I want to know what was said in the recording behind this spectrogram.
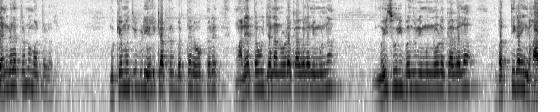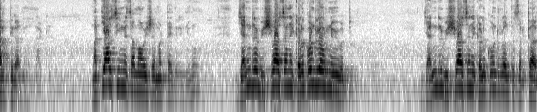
ಜನಗಳ ಹತ್ರನೂ ಮಾತಾಡಲ್ಲ. ಮುಖ್ಯಮಂತ್ರಿ ಬಿಡಿ ಹೆಲಿಕಾಪ್ಟರ್ ಬರ್ತಾರೆ, ಹೋಗ್ತಾರೆ, ಮನೆ ತಾವು ಜನ ನೋಡೋಕ್ಕಾಗಲ್ಲ ನಿಮ್ಮನ್ನು, ಮೈಸೂರಿಗೆ ಬಂದರು ನಿಮ್ಮನ್ನು ನೋಡೋಕ್ಕಾಗಲ್ಲ ಬರ್ತೀರಾ ಹಿಂಗೆ ಹಾರ್ತೀರಾ ನೀವು ಮತ್ಯಾವ ಸೀಮೆ ಸಮಾವೇಶ ಮಾಡ್ತಾ ಇದ್ದೀರಿ ನೀವು? ಜನರ ವಿಶ್ವಾಸನೆ ಕಳ್ಕೊಂಡಿರೋರು ನೀವು ಇವತ್ತು. ಜನರ ವಿಶ್ವಾಸನೆ ಕಳ್ಕೊಂಡಿರುವಂಥ ಸರ್ಕಾರ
